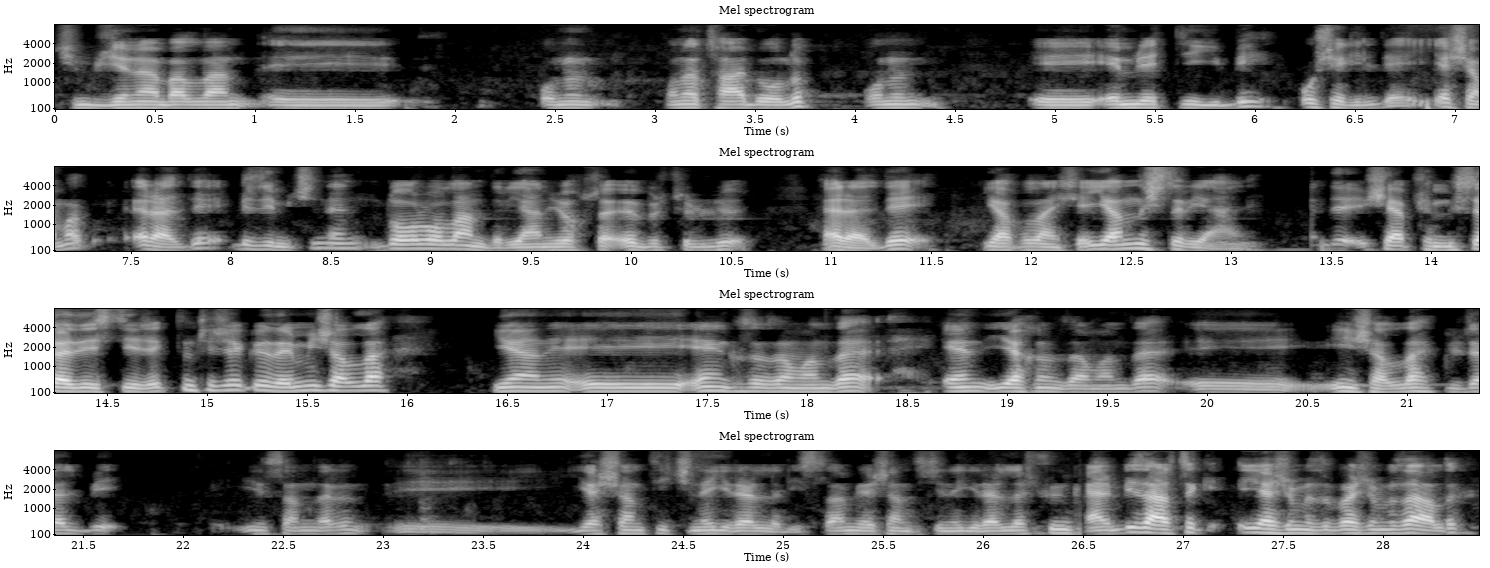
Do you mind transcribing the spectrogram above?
şimdi Cenab-ı Allah'ın e, onun ona tabi olup onun e, emrettiği gibi o şekilde yaşamak herhalde bizim için en doğru olandır. Yani yoksa öbür türlü herhalde yapılan şey yanlıştır yani. Ben de şey yapacağım, müsaade isteyecektim. Teşekkür ederim. İnşallah yani e, en kısa zamanda, en yakın zamanda e, inşallah güzel bir insanların e, yaşantı içine girerler, İslam yaşantı içine girerler. Çünkü yani biz artık yaşımızı başımıza aldık.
